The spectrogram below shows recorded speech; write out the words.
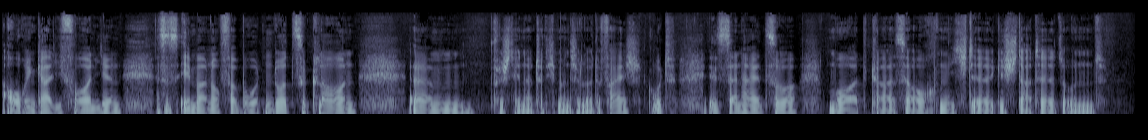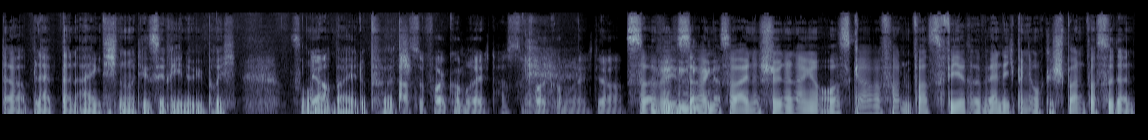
Auch in Kalifornien. Es ist immer noch verboten, dort zu klauen. Ähm, verstehen natürlich manche Leute falsch. Gut, ist dann halt so. Mord, klar, ist ja auch nicht äh, gestattet und da bleibt dann eigentlich nur die Sirene übrig. So ja. bei The Purge. Hast du vollkommen recht, hast du vollkommen recht, ja. So, würde ich sagen, das war eine schöne lange Ausgabe von Was wäre wenn. Ich bin ja auch gespannt, was wir dann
